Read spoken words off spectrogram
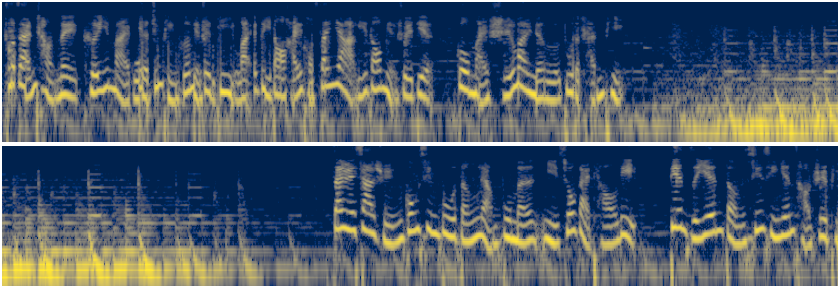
除了在场内可以买国的精品和免税品以外，还可以到海口三亚离岛免税店购买十万元额度的产品。三月下旬，工信部等两部门拟修改条例，电子烟等新型烟草制品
